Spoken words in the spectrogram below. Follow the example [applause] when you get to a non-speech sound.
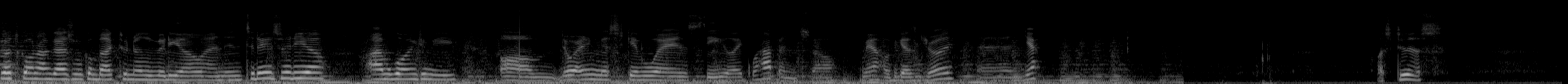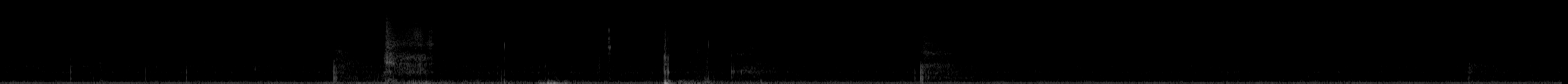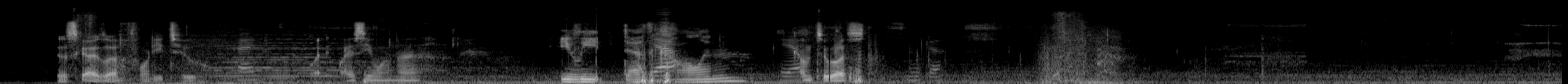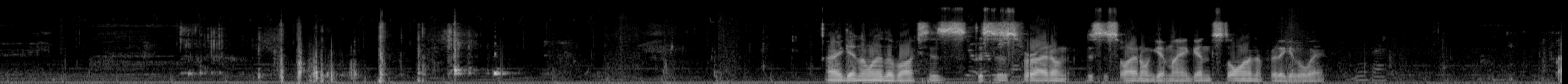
What's going on guys? Welcome back to another video and in today's video I'm going to be um, doing this giveaway and see like what happens. So yeah, hope you guys enjoy and yeah. Let's do this. This guy's a 42. Okay. Why, why is he on uh, Elite Death Yeah. Colin? Yeah. Come to us. Okay. Alright, get into one of the boxes. This is for I don't. This is so I don't get my gun stolen for the giveaway.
